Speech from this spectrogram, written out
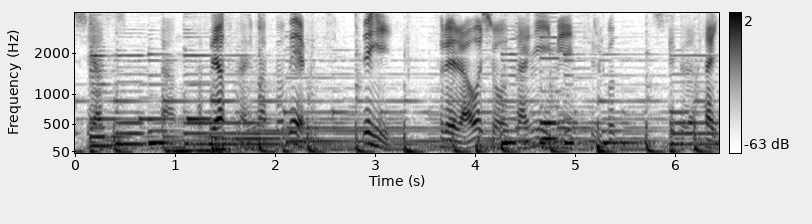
しやすあのさせやすくなりますので是非それらを詳細にイメージすることしてください。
